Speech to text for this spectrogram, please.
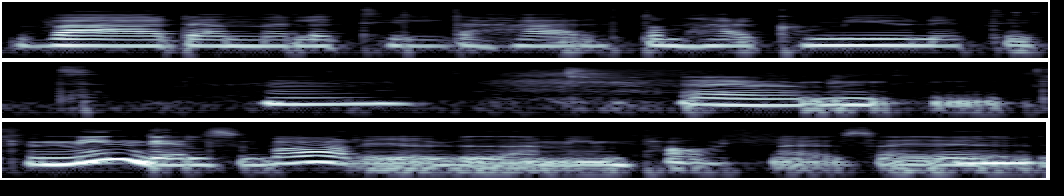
världen eller till det här, de här communityt? Mm. Ehm, För min del så var det ju via min partner. Så jag har Mm.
